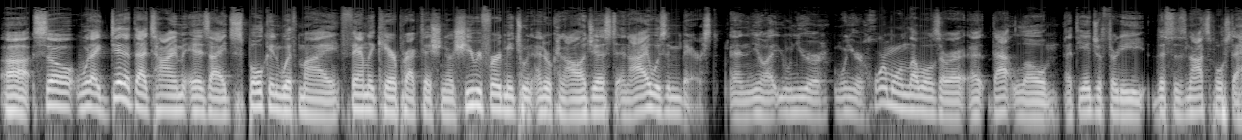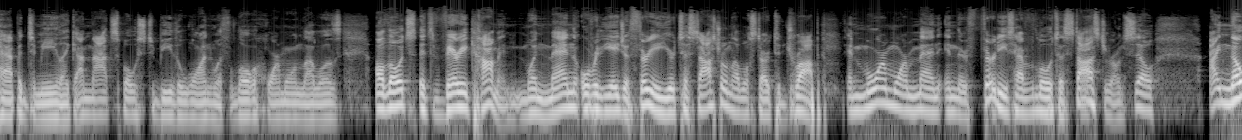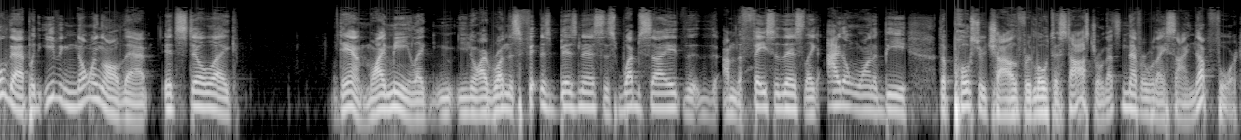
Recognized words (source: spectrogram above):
Uh, so what I did at that time is I had spoken with my family care practitioner. She referred me to an endocrinologist, and I was embarrassed. And you know, when your when your hormone levels are at that low at the age of thirty, this is not supposed to happen to me. Like I'm not supposed to be the one with low hormone levels. Although it's it's very common when men over the age of thirty, your testosterone levels start to drop, and more and more men in their thirties have low testosterone. So I know that, but even knowing all that, it's still like damn, why me? Like, you know, I run this fitness business, this website, the, the, I'm the face of this. Like, I don't want to be the poster child for low testosterone. That's never what I signed up for.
